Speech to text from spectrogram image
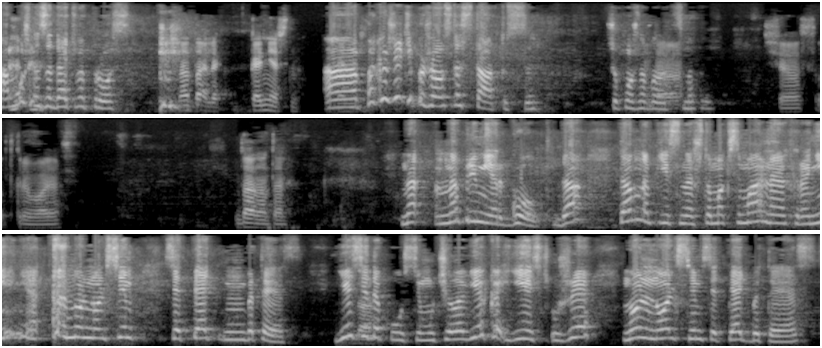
А можно задать вопрос? Наталья, конечно. А, конечно. Покажите, пожалуйста, статусы, чтобы можно было да. смотреть. Сейчас открываю. Да, Наталья. На, например, Gold, да, там написано, что максимальное хранение 0,075 БТС. Если, да. допустим, у человека есть уже 0,075 БТС,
